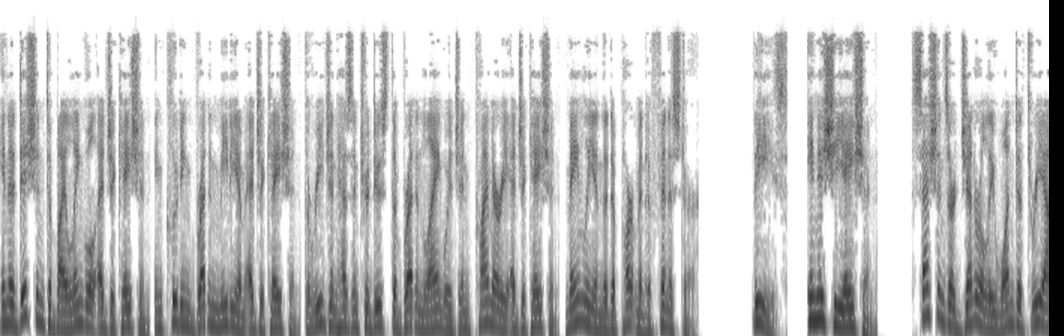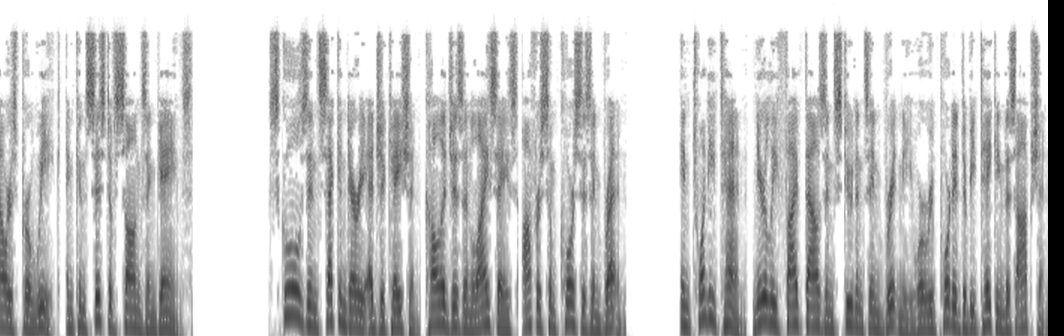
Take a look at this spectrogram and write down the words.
In addition to bilingual education including Breton medium education the region has introduced the Breton language in primary education, mainly in the department of Finistère. These «initiation» sessions are generally one to three hours per week, and consist of songs and games. Schools in secondary education colleges and lycées offer some courses in Breton. In 2010, nearly 5,000 students in Brittany were reported to be taking this option.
